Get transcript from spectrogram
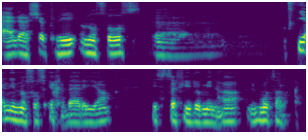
على شكل نصوص يعني نصوص إخبارية يستفيد منها المتلقي.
